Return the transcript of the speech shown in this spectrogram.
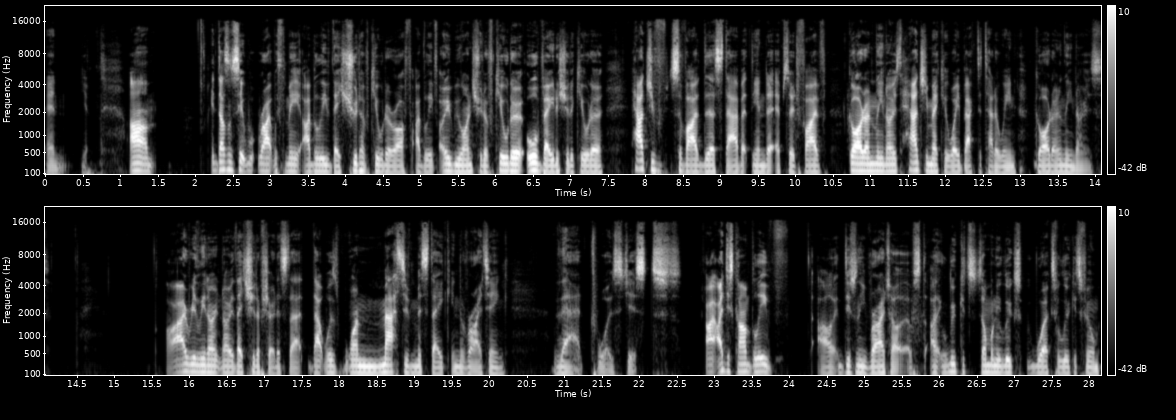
and yeah. Um, it doesn't sit right with me. I believe they should have killed her off. I believe Obi Wan should have killed her, or Vader should have killed her. How'd she survive the stab at the end of Episode Five? God only knows. How'd she make her way back to Tatooine? God only knows. I really don't know. They should have showed us that. That was one massive mistake in the writing. That was just. I, I just can't believe a Disney writer, uh, uh, Lucas, someone who Lucas, works for Lucasfilm,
